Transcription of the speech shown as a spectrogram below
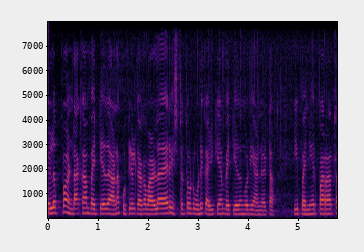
എളുപ്പം ഉണ്ടാക്കാൻ പറ്റിയതാണ്. കുട്ടികൾക്കൊക്കെ വളരെ ഇഷ്ടത്തോടു കൂടി കഴിക്കാൻ പറ്റിയതും കൂടിയാണ് കേട്ടോ. ഈ പനീർ പറാത്ത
